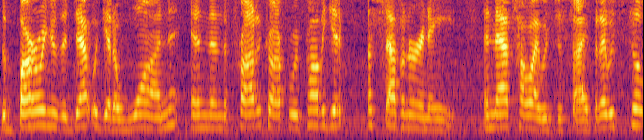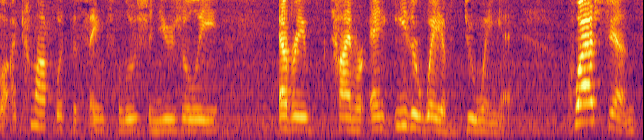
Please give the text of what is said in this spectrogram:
the borrowing or the debt would get a 1 and then the product offer would probably get a 7 or an 8. And that's how I would decide, but I would still I come up with the same solution usually every time or any, either way of doing it. Questions?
